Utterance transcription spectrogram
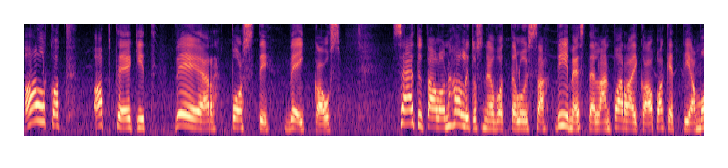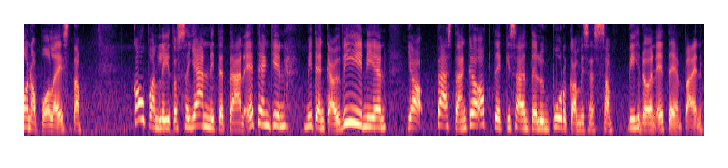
Alkot, apteekit, VR, posti, veikkaus. Säätytalon hallitusneuvotteluissa viimeistellään paraikaa pakettia monopoleista. Kaupan liitossa jännitetään etenkin, miten käy viinien ja päästäänkö apteekkisääntelyn purkamisessa vihdoin eteenpäin.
